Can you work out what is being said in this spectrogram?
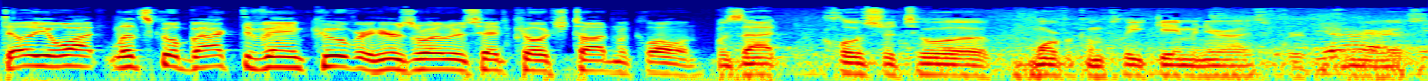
Tell you what, let's go back to Vancouver. Here's Oilers head coach Todd McLellan. Was that closer to a more of a complete game in your eyes? For, from your eyes?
